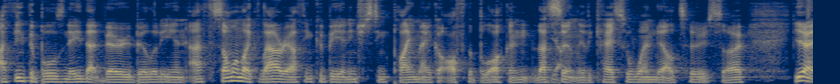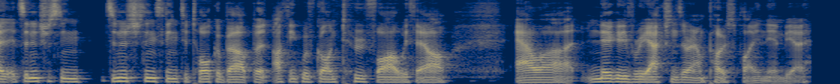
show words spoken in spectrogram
I think the Bulls need that variability. And uh, someone like Lauri, I think, could be an interesting playmaker off the block, and that's yep. certainly the case for Wendell too. So, yeah, it's an interesting, it's an interesting thing to talk about, but I think we've gone too far with our our uh, negative reactions around post play in the NBA.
